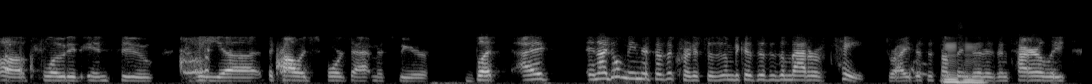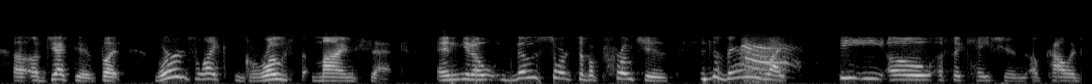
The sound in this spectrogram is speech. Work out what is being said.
uh, floated into the uh, the college sports atmosphere. But I and I don't mean this as a criticism because this is a matter of taste, right? This is something mm-hmm. that is entirely uh, objective. But words like growth mindset and you know those sorts of approaches is a very like CEOification of college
